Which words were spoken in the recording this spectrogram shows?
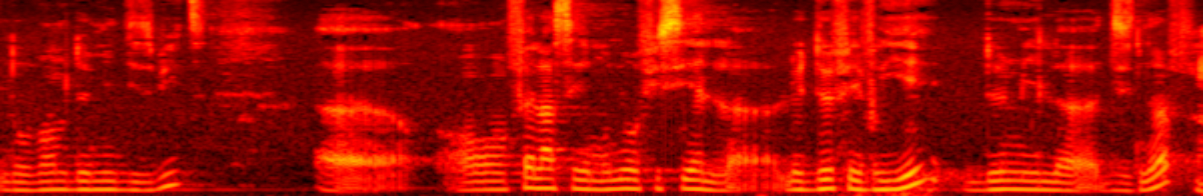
novembre 2018. Euh, on fait la cérémonie officielle euh, le 2 février 2019. Mm.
